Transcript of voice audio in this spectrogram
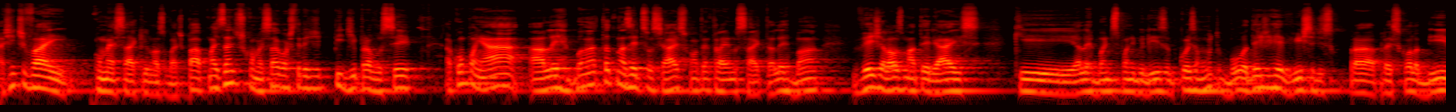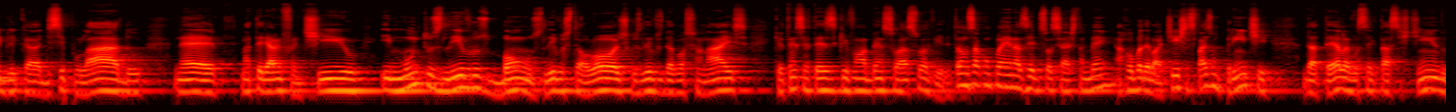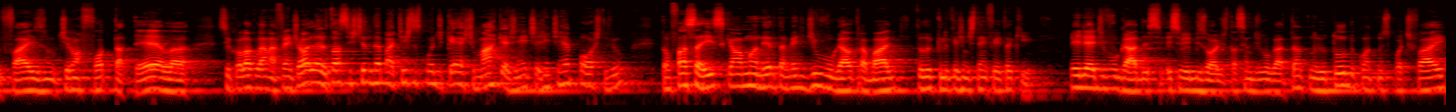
A gente vai começar aqui o nosso bate-papo, mas antes de começar, eu gostaria de pedir para você acompanhar a Lerban, tanto nas redes sociais quanto entrar aí no site da Lerban, veja lá os materiais que a Lerban disponibiliza, coisa muito boa, desde revista para a escola bíblica, discipulado, né, material infantil e muitos livros bons, livros teológicos, livros devocionais, que eu tenho certeza que vão abençoar a sua vida. Então, nos acompanhe nas redes sociais também, arroba Debatistas, faz um print da tela, você que está assistindo, faz um, tira uma foto da tela, se coloca lá na frente, olha, eu estou assistindo Debatistas Podcast, marque a gente, a gente reposta, viu? Então, faça isso, que é uma maneira também de divulgar o trabalho, tudo aquilo que a gente tem feito aqui. Ele é divulgado, esse, esse episódio está sendo divulgado tanto no YouTube quanto no Spotify,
